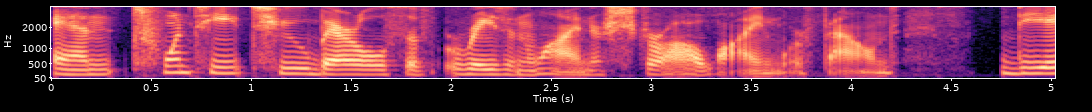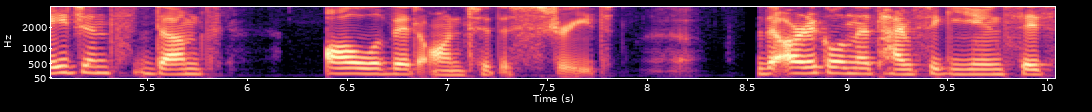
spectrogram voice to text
and 22 barrels of raisin wine or straw wine were found. The agents dumped all of it onto the street. The article in the Times Picayune states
